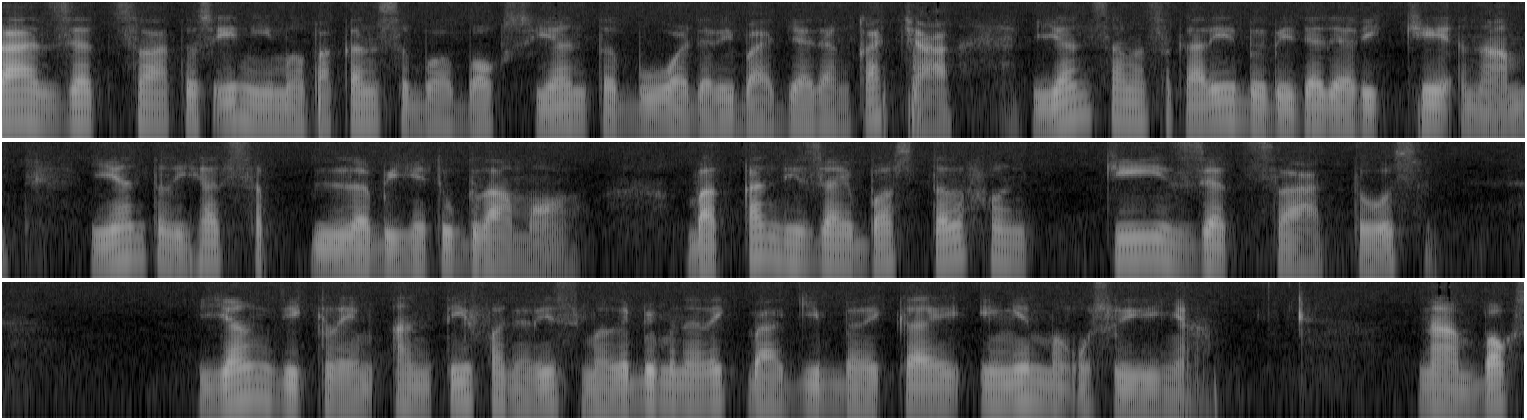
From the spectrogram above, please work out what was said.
KZ100 ini merupakan sebuah box yang terbuat dari baja dan kaca yang sama sekali berbeda dari K6 yang terlihat lebihnya itu glamor. Bahkan desain box telepon KZ100 yang diklaim anti vandalisme lebih menarik bagi mereka yang ingin mengusulinya. Nah, box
